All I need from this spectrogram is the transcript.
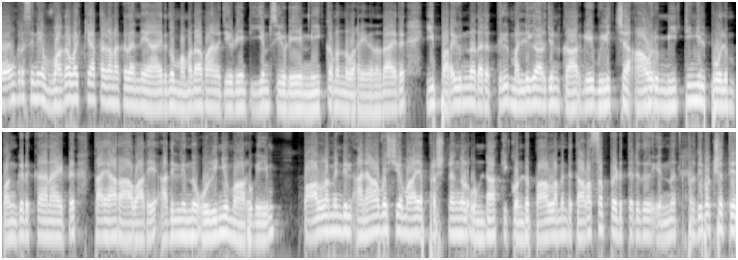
കോൺഗ്രസിനെ വകവയ്ക്കാത്ത കണക്ക് തന്നെയായിരുന്നു മമതാ ബാനർജിയുടെയും ടി എം സിയുടെയും നീക്കമെന്ന് പറയുന്നത്. അതായത് ഈ പറയുന്ന തരത്തിൽ മല്ലികാർജുൻ ഖാർഗെ വിളിച്ച ആ ഒരു മീറ്റിംഗിൽ പോലും പങ്കെടുക്കാനായിട്ട് തയ്യാറാവാതെ അതിൽ നിന്ന് ഒഴിഞ്ഞു മാറുകയും പാർലമെന്റിൽ അനാവശ്യമായ പ്രശ്നങ്ങൾ ഉണ്ടാക്കിക്കൊണ്ട് പാർലമെന്റ് തടസ്സപ്പെടുത്തരുത് എന്ന് പ്രതിപക്ഷത്തെ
